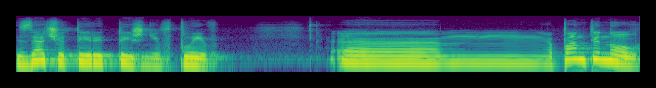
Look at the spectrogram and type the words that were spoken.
за 4 тижні вплив. Ем, Пантенол,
